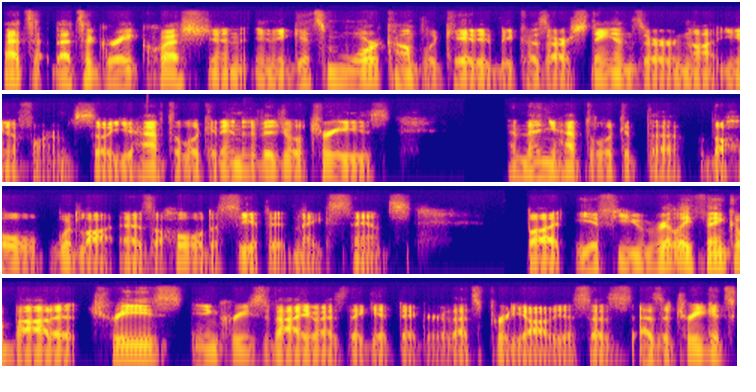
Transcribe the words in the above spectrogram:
That's a, that's a great question and it gets more complicated because our stands are not uniform. So you have to look at individual trees and then you have to look at the the whole woodlot as a whole to see if it makes sense. But if you really think about it trees increase value as they get bigger. That's pretty obvious. As as a tree gets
